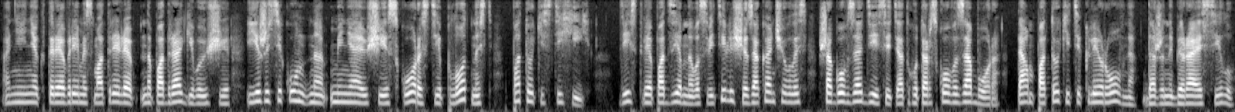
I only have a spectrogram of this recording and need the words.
Они некоторое время смотрели на подрагивающие, ежесекундно меняющие скорость и плотность потоки стихий. Действие подземного святилища заканчивалось шагов за десять от хуторского забора. Там потоки текли ровно, даже набирая силу.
